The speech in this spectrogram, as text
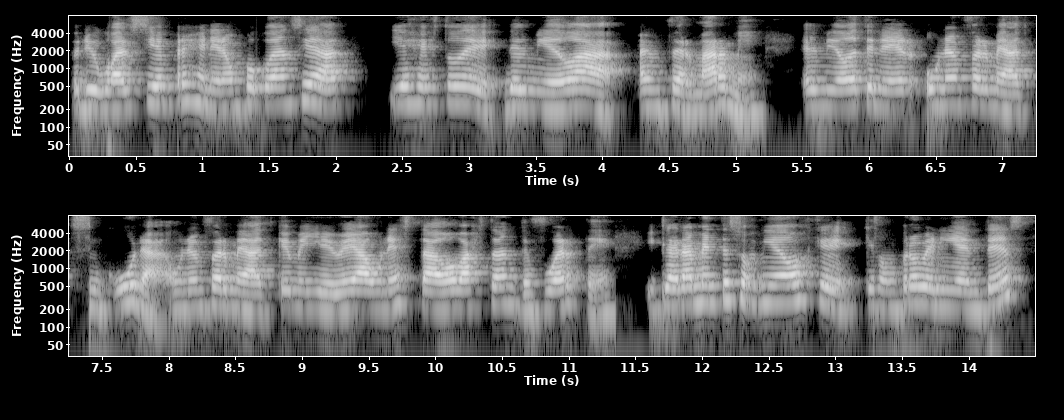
pero igual siempre genera un poco de ansiedad y es esto de, del miedo a, a enfermarme, el miedo de tener una enfermedad sin cura, una enfermedad que me lleve a un estado bastante fuerte. Y claramente son miedos que, que son provenientes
